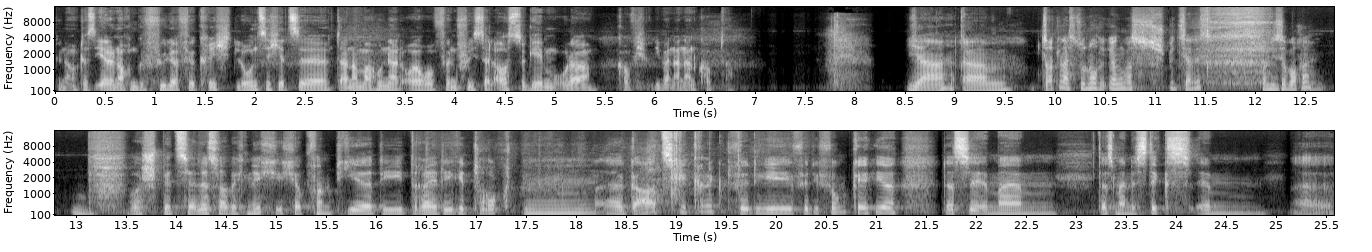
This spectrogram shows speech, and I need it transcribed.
Genau, dass ihr dann auch ein Gefühl dafür kriegt, lohnt sich jetzt äh, da nochmal 100 Euro für einen Freestyle auszugeben oder kaufe ich lieber einen anderen Copter? Ja, ähm, Zottel, hast du noch irgendwas Spezielles von dieser Woche? Was Spezielles habe ich nicht. Ich habe von dir die 3D gedruckten äh, Guards gekriegt für die für die Funke hier, dass sie in meinem, dass meine Sticks im äh,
